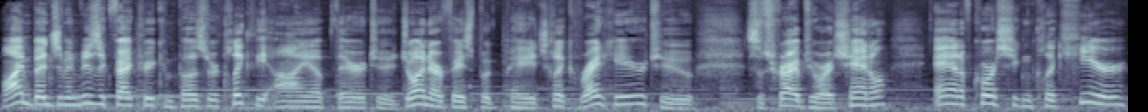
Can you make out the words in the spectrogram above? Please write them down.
Well, I'm Benjamin, Music Factory composer. Click the I up there to join our Facebook page. Click right here to subscribe to our channel. And of course, you can click here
